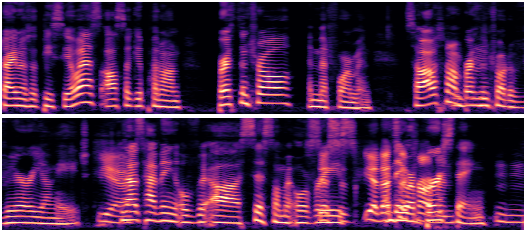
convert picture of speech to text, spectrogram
diagnosed with PCOS also get put on birth control and metformin. So I was put on birth Mhm. control at a very young age. yeah. And I was having ov- uh, cysts on my ovaries is- yeah, that's and they were common. bursting. hmm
